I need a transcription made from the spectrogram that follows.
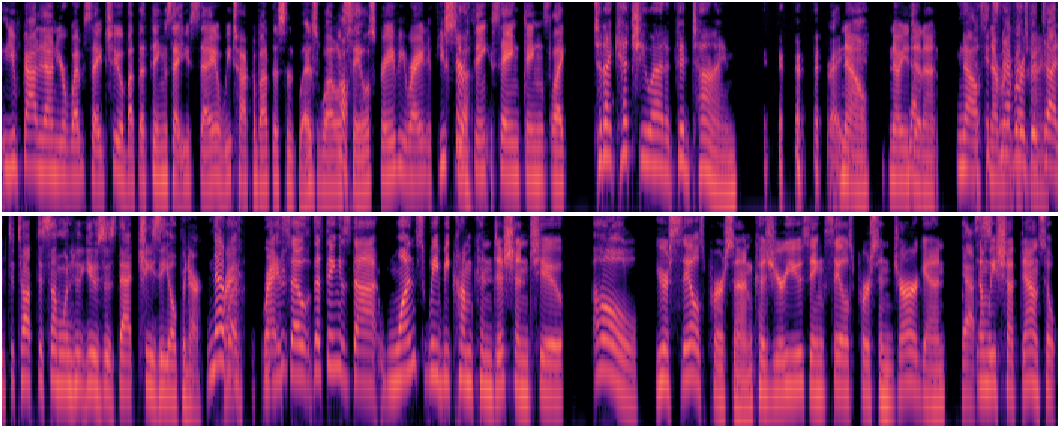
you've got it on your website too about the things that you say. And we talk about this as, well as oh. sales gravy, right? If you start yeah. think, saying things like, did I catch you at a good time? right. No, no, you no. didn't. No, it's, it's never, never, a, good, a good time. time. to talk to someone who uses that cheesy opener. Never. Right. right. So the thing is that once we become conditioned to, oh, you're a salesperson because you're using salesperson jargon, yes. then we shut down. So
